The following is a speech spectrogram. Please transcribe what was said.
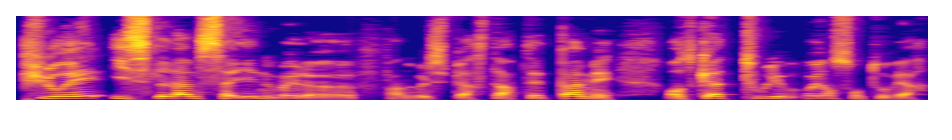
purée, Islam, ça y est, nouvelle, enfin nouvelle superstar, peut-être pas, mais en tout cas tous les voyants sont ouverts.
